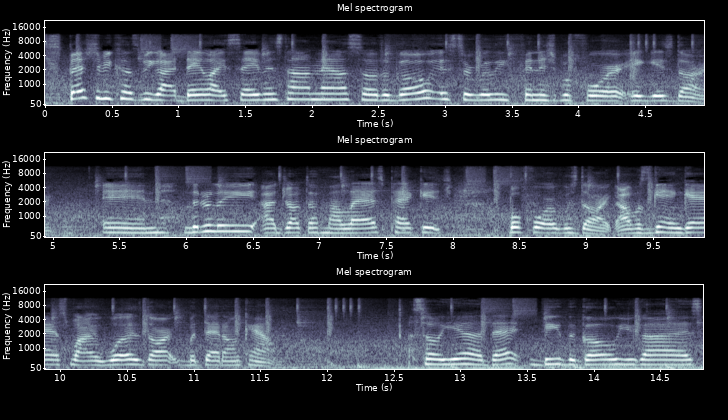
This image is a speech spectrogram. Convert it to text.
especially because we got daylight savings time now. So the goal is to really finish before it gets dark and literally i dropped off my last package before it was dark. I was getting gas while it was dark but that don't count. So yeah that be the goal you guys.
